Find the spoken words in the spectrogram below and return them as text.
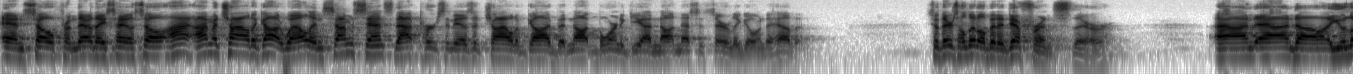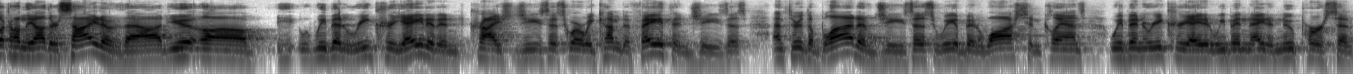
And so from there they say, so I, am a child of God. Well, in some sense, that person is a child of God, but not born again, not necessarily going to heaven. So there's a little bit of difference there. And, and uh, you look on the other side of that, you, uh, we've been recreated in Christ Jesus, where we come to faith in Jesus. And through the blood of Jesus, we have been washed and cleansed. We've been recreated. We've been made a new person,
